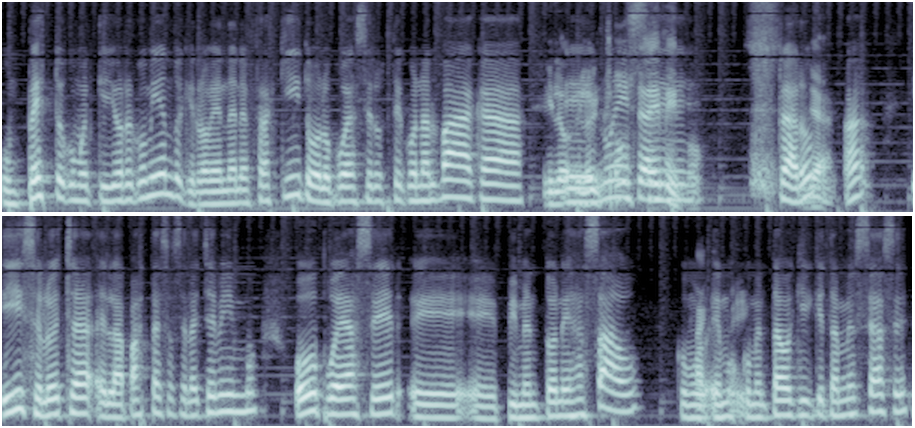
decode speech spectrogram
un pesto como el que yo recomiendo, que lo venda en el frasquito, o lo puede hacer usted con albahaca. Y lo, eh, ahí mismo. Claro, ¿ah? Y se lo echa, eh, la pasta esa se la echa mismo, o puede hacer eh, eh, pimentones asados, como hemos comentado aquí que también se hace,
